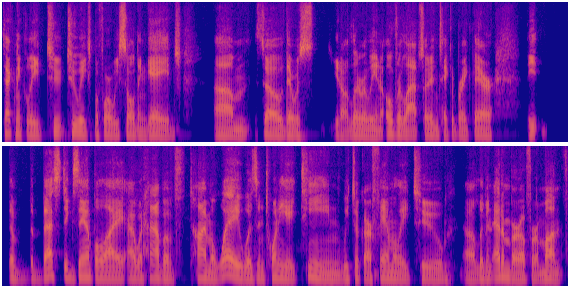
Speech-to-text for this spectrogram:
technically two, two weeks before we sold Engauge. Um, so there was, you know, literally an overlap. So I didn't take a break there. The, the the best example I I would have of time away was in 2018. We took our family to uh, live in Edinburgh for a month.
